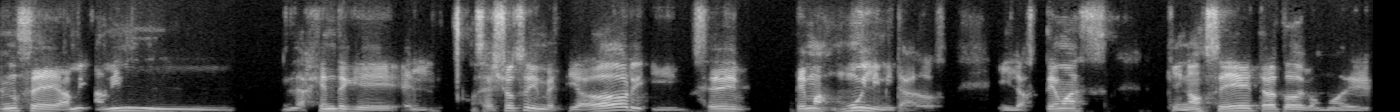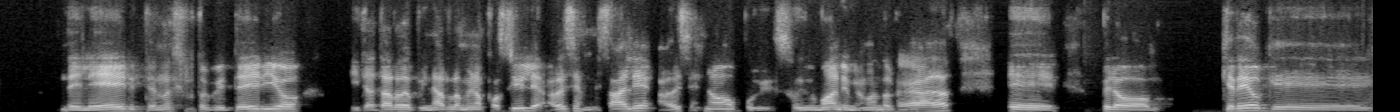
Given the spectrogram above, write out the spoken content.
no sé, a mí, a mí la gente que, el, o sea, yo soy investigador y sé de temas muy limitados. Y los temas que no sé, trato de como de, leer y tener cierto criterio y tratar de opinar lo menos posible. A veces me sale, a veces no, porque soy humano y me mando cagadas. Eh, pero creo que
